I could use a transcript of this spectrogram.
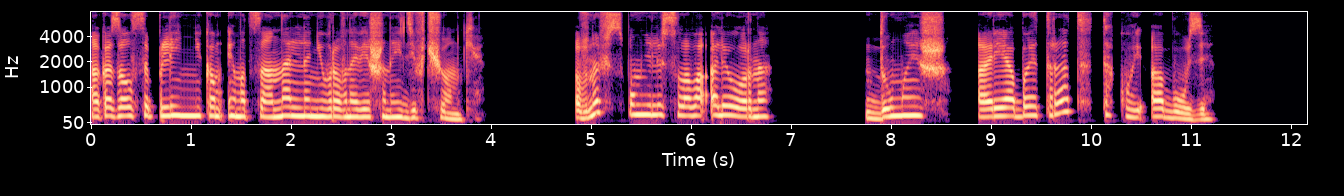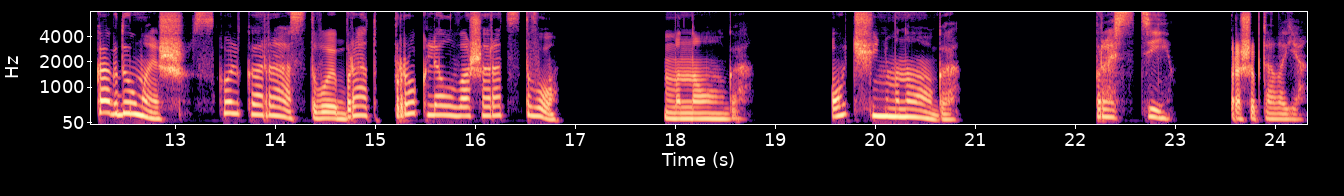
оказался пленником эмоционально неуравновешенной девчонки. Вновь вспомнили слова Алиорна. «Думаешь, Ариабет рад такой обузе? Как думаешь, сколько раз твой брат проклял ваше родство?» Много. Очень много. «Прости», — прошептала я.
